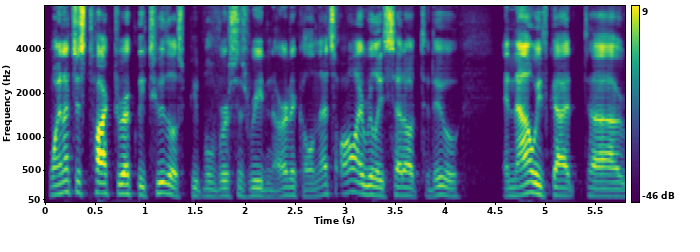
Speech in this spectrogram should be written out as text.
Why not just talk directly to those people versus read an article? And that's all I really set out to do. And now we've got uh,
